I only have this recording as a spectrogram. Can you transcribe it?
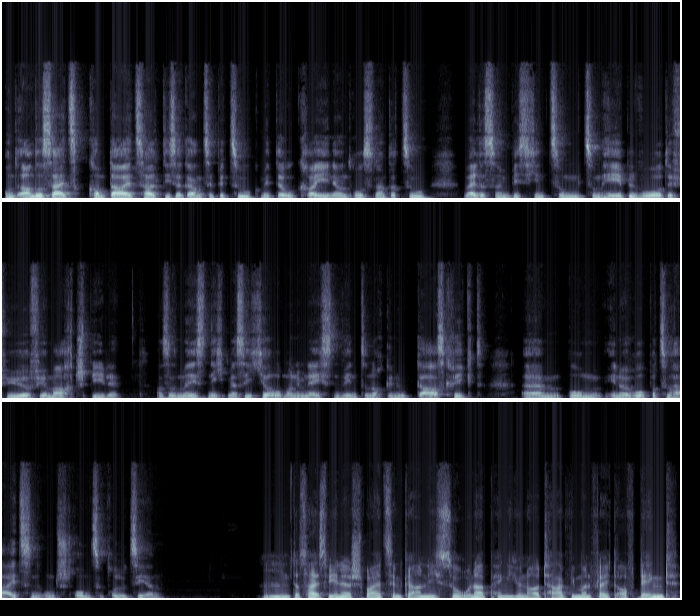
Und andererseits kommt da jetzt halt dieser ganze Bezug mit der Ukraine und Russland dazu, weil das so ein bisschen zum, zum Hebel wurde für, für Machtspiele. Also man ist nicht mehr sicher, ob man im nächsten Winter noch genug Gas kriegt, ähm, um in Europa zu heizen und Strom zu produzieren. Mhm. Das heißt, wir in der Schweiz sind gar nicht so unabhängig und autark, wie man vielleicht oft denkt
